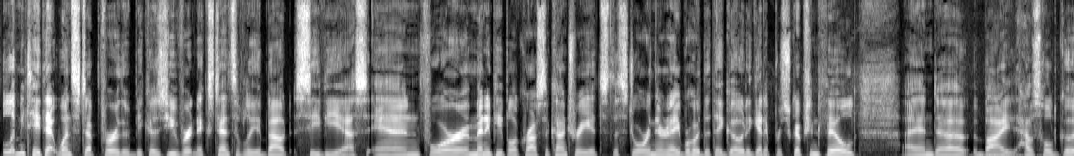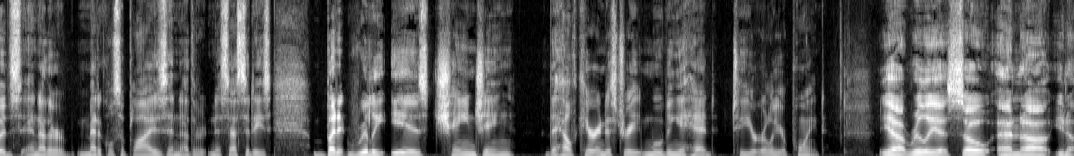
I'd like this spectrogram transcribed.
Let me take that one step further because you've written extensively about CVS, and for many people across the country, it's the store in their neighborhood that they go to get a prescription filled and uh, buy household goods and other medical supplies and other necessities. But it really is changing the healthcare industry moving ahead, to your earlier point. Yeah, it really is. So, and uh, you know,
